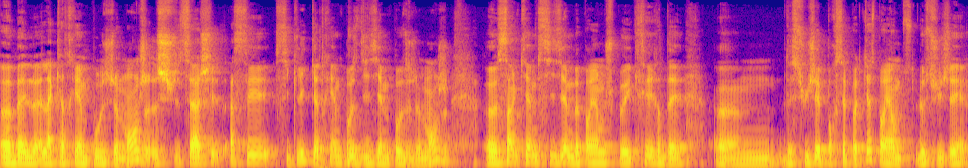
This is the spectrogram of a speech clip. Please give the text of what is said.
Euh, ben, la quatrième pause, je mange. C'est assez, cyclique. Quatrième pause, dixième pause, je mange. Euh, cinquième, sixième, ben, par exemple, je peux écrire des, euh, des sujets pour ces podcasts. Par exemple, le sujet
